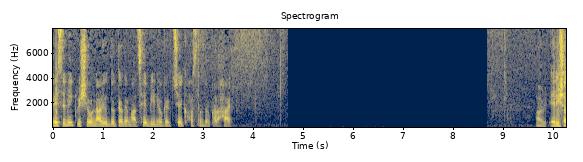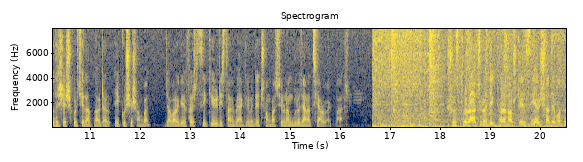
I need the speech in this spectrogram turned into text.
এসএমই, কৃষি ও নারী উদ্যোক্তাদের মাঝে বিনিয়োগের চেক হস্তান্তর করা হয়। আর এরই সাথে শেষ করছি রাত নয়টার একুশে সংবাদ। যাবার আগে First Security Islami Bank Limited সংবাদ শিরোনামগুলো জানাচ্ছি আরও একবার। সুস্থ রাজনৈতিক ধারা নষ্টে জিয়ার সাদের মতো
